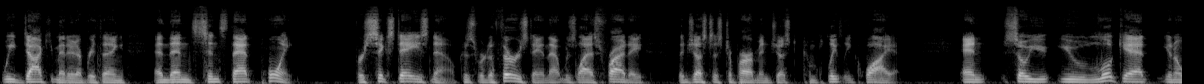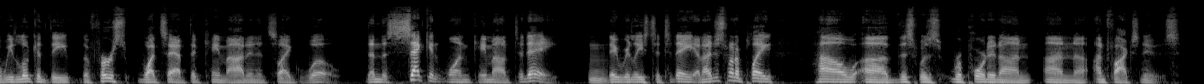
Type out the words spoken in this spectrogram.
We documented everything, and then since that point, for six days now, because we're to Thursday, and that was last Friday, the Justice Department just completely quiet. And so you you look at you know we look at the the first WhatsApp that came out and it's like whoa. Then the second one came out today. They released it today, and I just want to play how uh, this was reported on on uh, on Fox News.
